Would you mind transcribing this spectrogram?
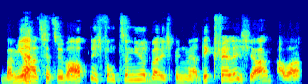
Bei mir ja. hat es jetzt überhaupt nicht funktioniert, weil ich bin mehr dickfällig, ja, aber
